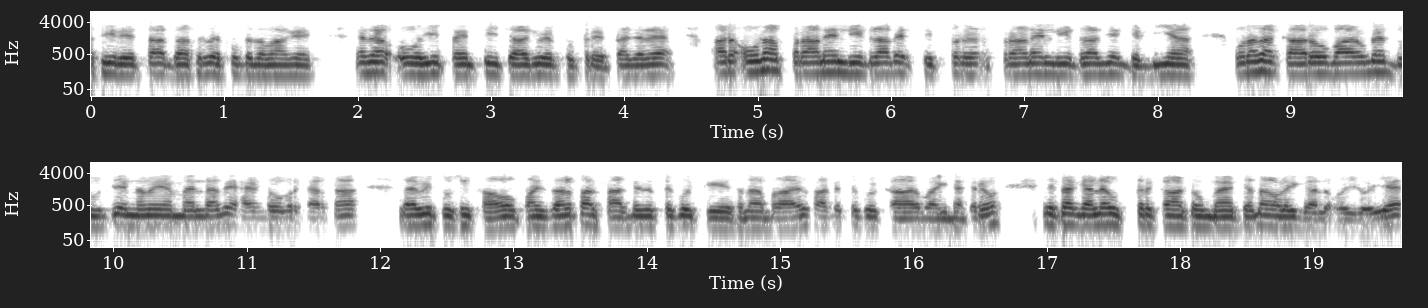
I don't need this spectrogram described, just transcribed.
ਅਸੀਂ ਰੇਤਾ 10 ਰੁਪਏ ਫੁੱਟ ਦੇਵਾਂਗੇ। ਕਹਿੰਦਾ ਉਹੀ 35 40 ਰੁਪਏ ਫੁੱਟ ਰੇਤਾ ਜਿਹੜਾ ਔਰ ਉਹਨਾਂ ਪੁਰਾਣੇ ਲੀਡਰਾਂ ਦੇ ਟਿੱਪਰ, ਪੁਰਾਣੇ ਲੀਡਰਾਂ ਦੀਆਂ ਗੱਡੀਆਂ, ਉਹਨਾਂ ਦਾ ਕਾਰੋਬਾਰ ਉਹਨੇ ਦੂਜੇ ਨਵੇਂ ਐਮਐਲਏ ਦੇ ਹੈਂਡਓਵਰ ਕਰਤਾ। ਲੈ ਵੀ ਤੁਸੀਂ ਖਾਓ 5 ਸਾਲ, ਪਰ ਸਾਡੇ ਦੇ ਉੱਤੇ ਕੋਈ ਕੇਸ ਨਾ ਬਣਾਇਓ, ਸਾਡੇ ਤੇ ਕੋਈ ਕਾਰਵਾਈ ਨਾ ਕਰਿਓ। ਇਹ ਤਾਂ ਗੱਲ ਹੈ ਉੱਤਰ ਕਾਟੋ, ਮੈਂ ਕਹਿੰਦਾ ਵਾਲੀ ਗੱਲ ਹੋਈ ਹੋਈ ਹੈ।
